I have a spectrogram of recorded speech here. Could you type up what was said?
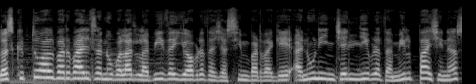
L'escriptor Albert Valls ha novel·lat la vida i obra de Jacint Verdaguer en un ingent llibre de mil pàgines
